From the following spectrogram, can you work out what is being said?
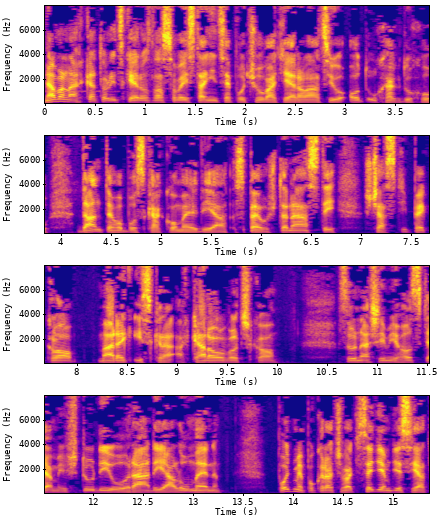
Na vlnách katolíckej rozhlasovej stanice počúvate reláciu od ucha k duchu Danteho Boska komédia Spev 14. Šťastí peklo. Marek Iskra a Karol Vlčko sú našimi hostiami v štúdiu Rádia Lumen. Poďme pokračovať v 73.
